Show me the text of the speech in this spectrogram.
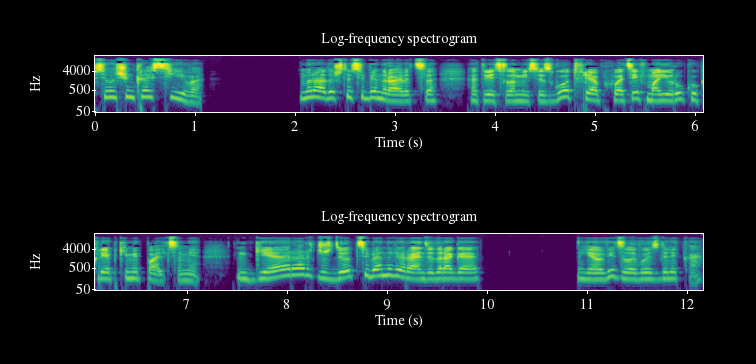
«Все очень красиво». «Рада, что тебе нравится», — ответила миссис Готфри, обхватив мою руку крепкими пальцами. «Герард ждет тебя на веранде, дорогая». Я увидела его издалека.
